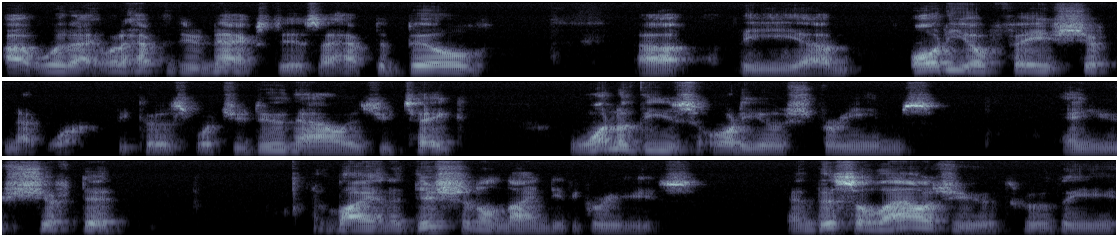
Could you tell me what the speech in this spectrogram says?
uh, what I what I have to do next is I have to build uh, the um, audio phase shift network because what you do now is you take one of these audio streams and you shift it by an additional 90 degrees. And this allows you, through the,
